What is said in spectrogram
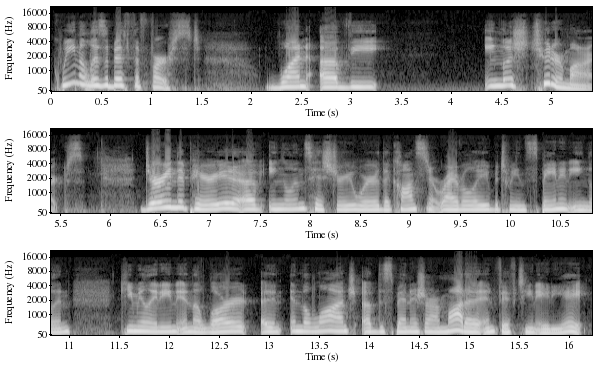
Queen Elizabeth I, one of the English Tudor monarchs. During the period of England's history where the constant rivalry between Spain and England accumulating in the, lar- in in the launch of the Spanish Armada in 1588.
